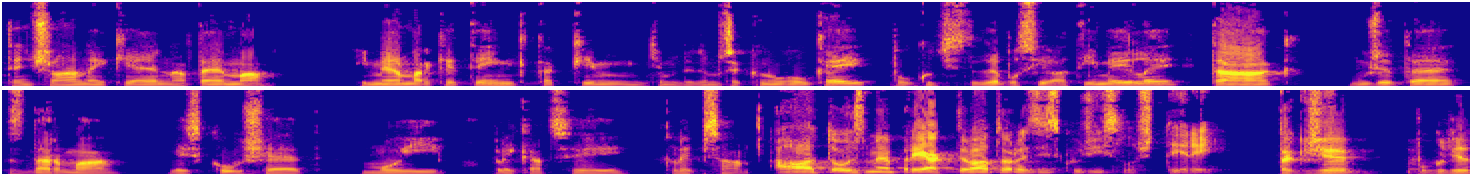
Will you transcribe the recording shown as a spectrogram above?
ten článek je na téma e-mail marketing, tak jim těm lidem řeknu OK, pokud chcete posílat e-maily, tak můžete zdarma vyzkoušet moji aplikaci Clipsan. Ale to už jsme při aktivátore zisku číslo 4. Takže pokud je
